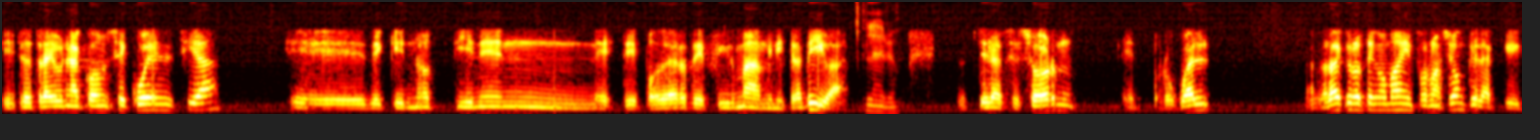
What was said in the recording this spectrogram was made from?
Esto trae una consecuencia eh, de que no tienen este poder de firma administrativa. Claro. Ser asesor, eh, por lo cual, la verdad que no tengo más información que la que,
